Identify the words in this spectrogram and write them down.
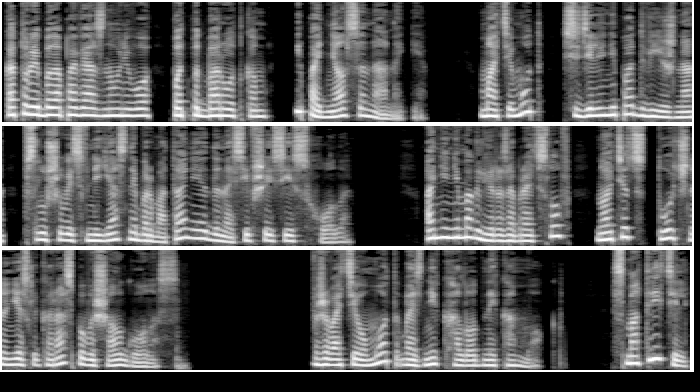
которая была повязана у него под подбородком, и поднялся на ноги. Мать и Мот сидели неподвижно, вслушиваясь в неясное бормотание, доносившееся из холла. Они не могли разобрать слов, но отец точно несколько раз повышал голос. В животе у Мот возник холодный комок. Смотритель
